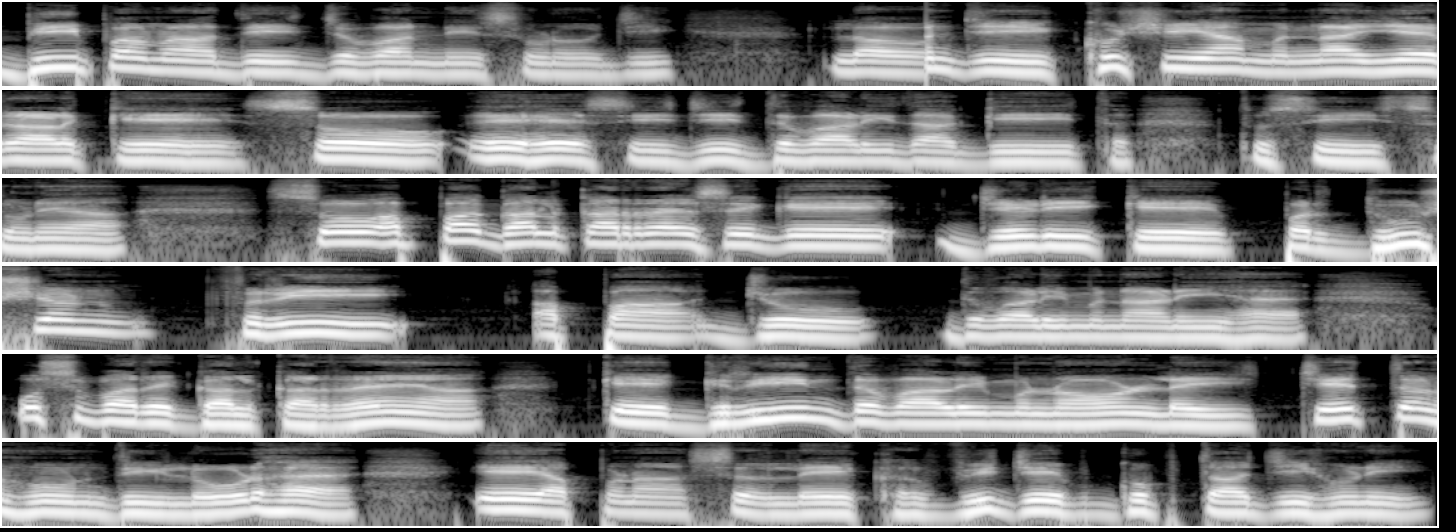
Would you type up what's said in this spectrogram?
ਬੀਪਮਾ ਦੀ ਜ਼ੁਬਾਨੀ ਸੁਣੋ ਜੀ। ਲਓ ਜੀ, ਖੁਸ਼ੀਆਂ ਮਨਾਈਏ ਰਲ ਕੇ। ਸੋ ਇਹ ਸੀ ਜੀ ਦੀਵਾਲੀ ਦਾ ਗੀਤ ਤੁਸੀਂ ਸੁਣਿਆ। ਸੋ ਆਪਾਂ ਗੱਲ ਕਰ ਰਹੇ ਸੀਗੇ ਜਿਹੜੀ ਕਿ ਪ੍ਰਦੂਸ਼ਣ ਫਰੀ ਆਪਾਂ ਜੋ ਦੀਵਾਲੀ ਮਨਾਣੀ ਹੈ, ਉਸ ਬਾਰੇ ਗੱਲ ਕਰ ਰਹੇ ਹਾਂ ਕਿ ਗ੍ਰੀਨ ਦੀਵਾਲੀ ਮਨਾਉਣ ਲਈ ਚੇਤਨ ਹੋਣ ਦੀ ਲੋੜ ਹੈ। ਇਹ ਆਪਣਾ ਸਿਰਲੇਖ ਵਿਜੇ ਗੁਪਤਾ ਜੀ ਹੁਣੀ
